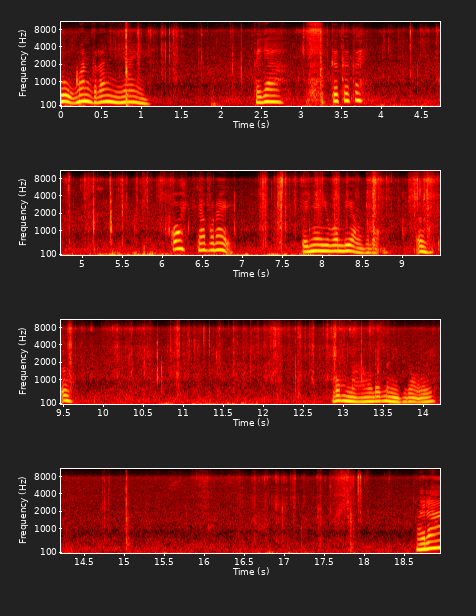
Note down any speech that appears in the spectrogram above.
ลูกมันกำลังใหญ่กะยาเก้ยเก้ยเก้ยก้อยจับบ่ได้ตัวใหญ่อยู่บนเลี้ยงพุ่นน่ะเออเออ ลมหนาวได้มันนี่พี่น้องเอ้ยไม่ได้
